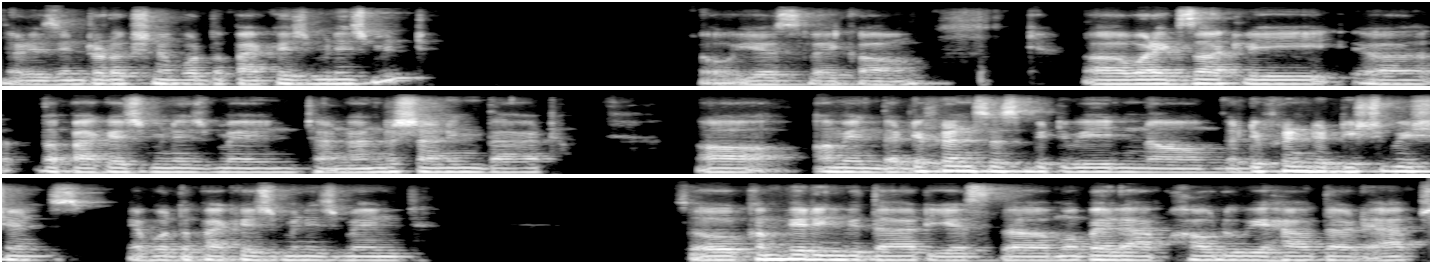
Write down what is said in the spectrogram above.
that is introduction about the package management. So yes, like uh, uh, what exactly uh, the package management and understanding that. Uh, I mean the differences between um, the different distributions about the package management so comparing with that, yes, the mobile app, how do we have that apps?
